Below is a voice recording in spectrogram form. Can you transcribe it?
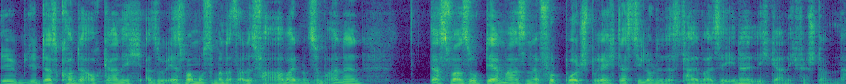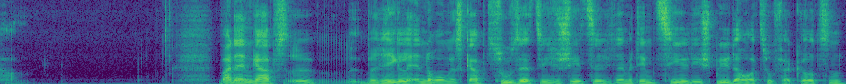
Äh, das konnte auch gar nicht, also erstmal musste man das alles verarbeiten und zum anderen, das war so dermaßen der Football-Sprech, dass die Leute das teilweise inhaltlich gar nicht verstanden haben. Weiterhin gab es äh, Regeländerungen, es gab zusätzliche Schiedsrichter mit dem Ziel, die Spieldauer zu verkürzen.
